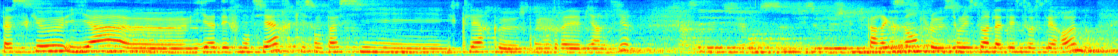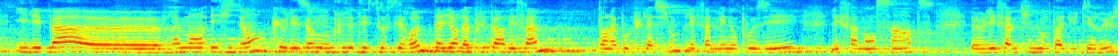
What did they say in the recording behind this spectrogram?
parce qu'il y, a, euh, y a des frontières qui ne sont pas si claires que ce qu'on voudrait bien le dire. Par exemple, sur l'histoire de la testostérone, il n'est pas euh, vraiment évident que les hommes ont plus de testostérone. D'ailleurs, la plupart des femmes dans la population, les femmes ménopausées, les femmes enceintes, les femmes qui n'ont pas d'utérus,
